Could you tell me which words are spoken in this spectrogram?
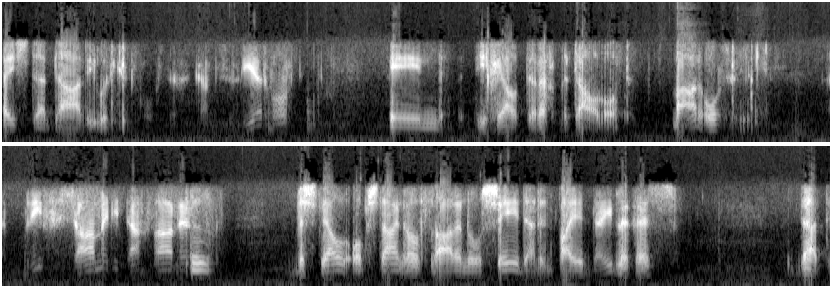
eis dat daardie oorkoste gekanselleer word en die geld terugbetaal word. Maar ons saam met die dagvaarding bestel op Steinhof waarin ons sê dat dit baie duidelik is dat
